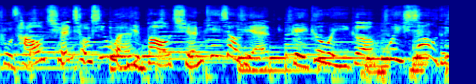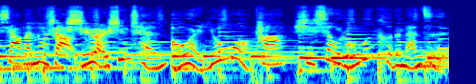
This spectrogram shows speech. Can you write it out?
吐槽全球新闻，引爆全天笑点，给各位一个会笑的下班路上，时而深沉，偶尔幽默。他是笑容温和的男子。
